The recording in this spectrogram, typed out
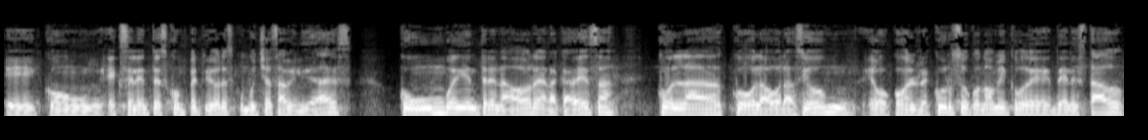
eh, con excelentes competidores, con muchas habilidades, con un buen entrenador a la cabeza, con la colaboración eh, o con el recurso económico del Estado,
